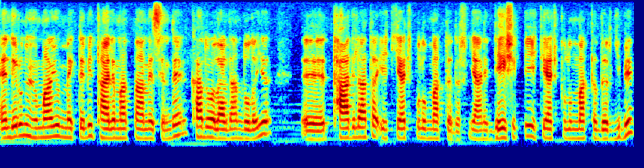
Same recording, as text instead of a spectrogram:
Enderun Hümayun Mektebi talimatnamesinde kadrolardan dolayı e, tadilata ihtiyaç bulunmaktadır. Yani değişikliğe ihtiyaç bulunmaktadır gibi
